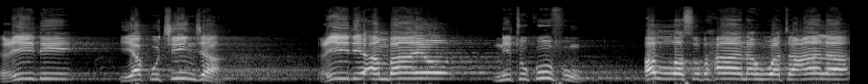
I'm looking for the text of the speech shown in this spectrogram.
Eidi ya kuchinja Eidi ambayo ni tukufu Allah subhanahu wa ta'ala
